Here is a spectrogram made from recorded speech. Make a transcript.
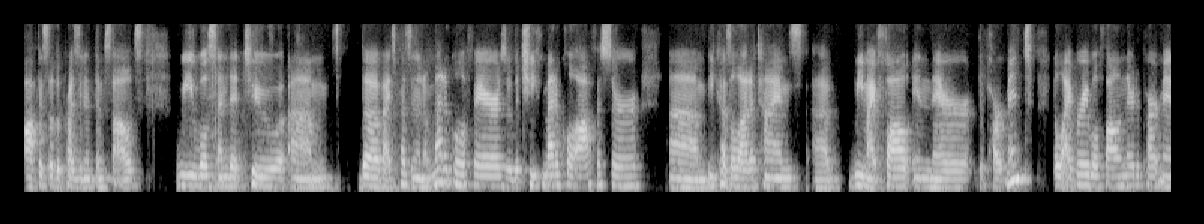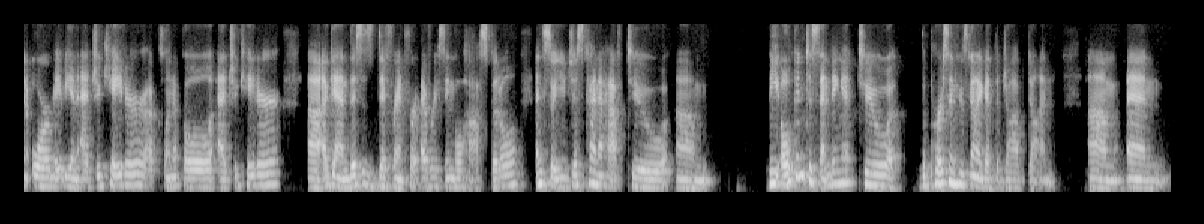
office of the president themselves. We will send it to um, the vice president of medical affairs or the chief medical officer um, because a lot of times uh, we might fall in their department. The library will fall in their department or maybe an educator, a clinical educator. Uh, again, this is different for every single hospital. And so you just kind of have to um, be open to sending it to the person who's going to get the job done. Um, and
